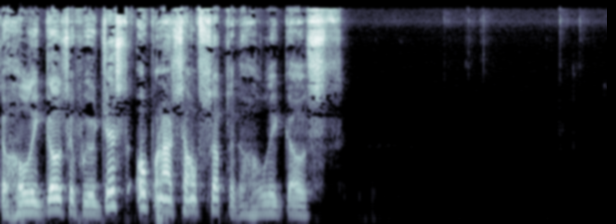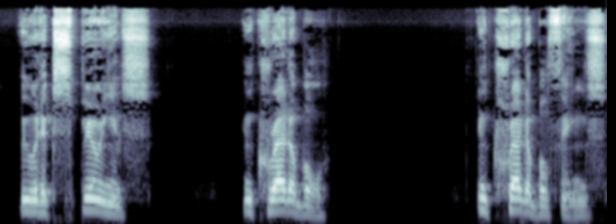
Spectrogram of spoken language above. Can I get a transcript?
the Holy Ghost. If we would just open ourselves up to the Holy Ghost, we would experience incredible, incredible things.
